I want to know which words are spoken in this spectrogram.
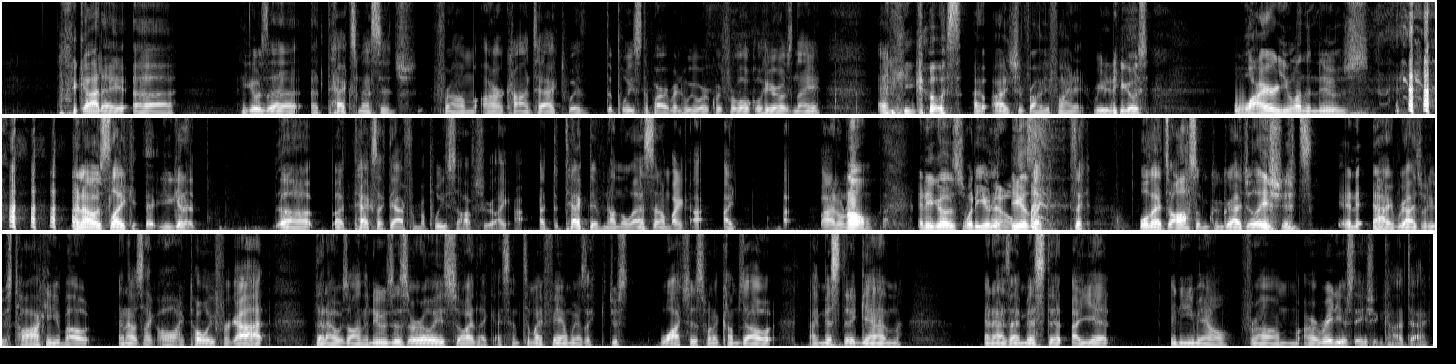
I got a, uh, I think it was a, a text message from our contact with the police department who we work with for Local Heroes Night, and he goes, I, I should probably find it, read it. He goes, "Why are you on the news?" and I was like, "Uh, "You get a." Uh, a text like that from a police officer, like a- detective, nonetheless, and I'm like, I, I, I, don't know. And he goes, What do you know? He goes like, he's like, well, that's awesome, congratulations. And I realized what he was talking about, and I was like, oh, I totally forgot that I was on the news this early. So I like, I sent to my family. I was like, just watch this when it comes out. I missed it again, and as I missed it, I get an email from our radio station contact.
